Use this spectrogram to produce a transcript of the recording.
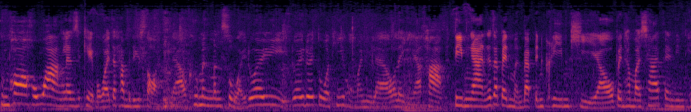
คุณพ่อเขาวางแลนด์สเคปเอาไว้จะทำเป็นรีสอร์ทอยู่แล้ว คือมันมันสวยด้วยด้วยด้วยตัวที่ของมันอยู่แล้วอะไรอย่างเงี้ยค่ะทีมงานก็จะเป็นเหมือนแบบเป็นครีมเขียว เป็นธรรมชาติเป็นวินเท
